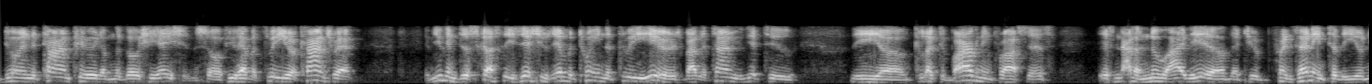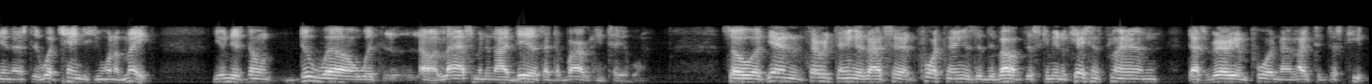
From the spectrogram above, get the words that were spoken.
during the time period of negotiation. So if you have a three year contract, if you can discuss these issues in between the three years, by the time you get to the uh, collective bargaining process, it's not a new idea that you're presenting to the union as to what changes you want to make. Unions don't do well with uh, last minute ideas at the bargaining table. So again, the third thing, as I said, fourth thing is to develop this communications plan. That's very important. I'd like to just keep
